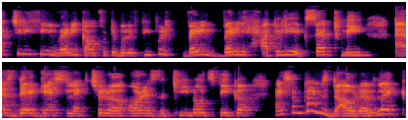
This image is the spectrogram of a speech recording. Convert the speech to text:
actually feel very comfortable if people very very happily accept me as their guest lecturer or as the keynote speaker. I sometimes doubt. I was like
